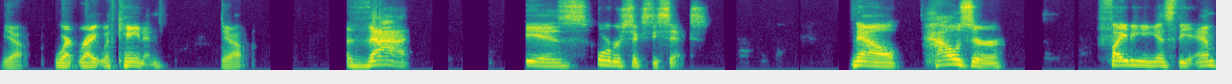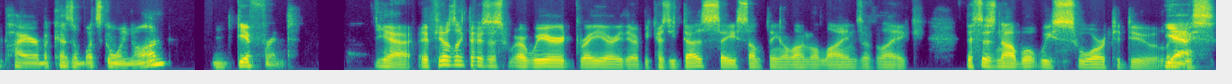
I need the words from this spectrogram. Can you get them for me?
yeah. where, right with Kanan. Yeah. That is Order 66. Now, Howzer fighting against the Empire because of what's going on, different. Yeah, it feels like there's this a weird gray area there because he does say something along the lines of like, "This is not what we swore to do." Like we- yes.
